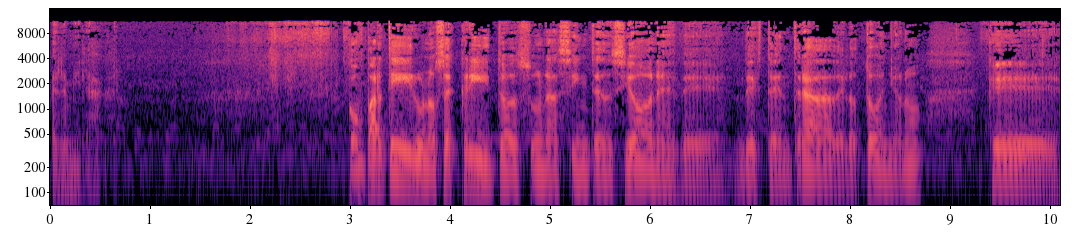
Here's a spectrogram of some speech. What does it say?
el milagro. Compartir unos escritos, unas intenciones de, de esta entrada del otoño, ¿no? Que,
